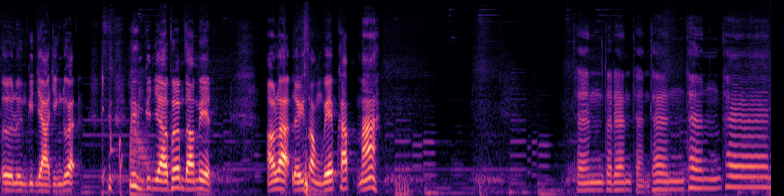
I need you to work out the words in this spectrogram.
เออลืมกินยาจริงด้วย ลืมกินยาเพิ่มดาเมจ เอาละเหลืออีกสองเวฟครับ มาแทนแทนแทนแทนแทนแทน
